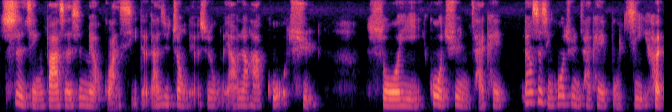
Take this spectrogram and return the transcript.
事情发生是没有关系的，但是重点是我们要让它过去。所以过去你才可以让事情过去，你才可以不记恨。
